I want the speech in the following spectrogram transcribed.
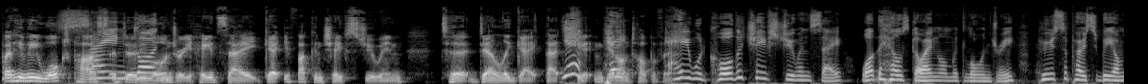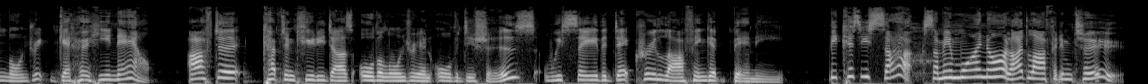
But if he walked past a dirty God- laundry, he'd say, "Get your fucking chief stew in to delegate that Yeah, shit and get he- on top of it." He would call the chief stew and say, "What the hell's going on with laundry? Who's supposed to be on laundry? Get her here now." After Captain Cutie does all the laundry and all the dishes, we see the deck crew laughing at Benny because he sucks. I mean, why not? I'd laugh at him too.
